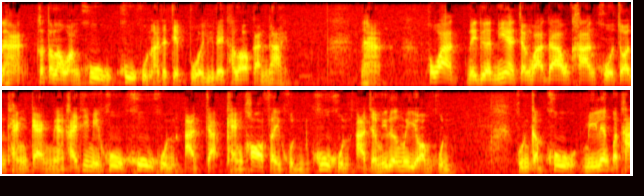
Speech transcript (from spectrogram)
นะฮะก็ต้องระวังคู่คู่คุณอาจจะเจ็บป่วยหรือได้ทะเลาะกันได้นะฮะเพราะว่าในเดือนนี้จังหวะดาวคารโคจรแข็งแกร่งเนี่ยใครที่มีคู่คู่คุณอาจจะแข็งข้อใส่คุณ คู่คุณอาจจะมีเรื่องไม่ยอมคุณ คุณกับคู่มีเรื่องปะทะ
